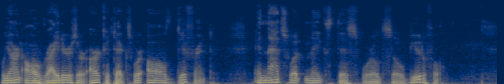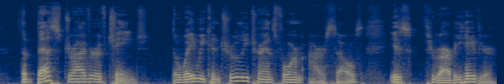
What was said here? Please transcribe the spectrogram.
We aren't all writers or architects. We're all different. And that's what makes this world so beautiful. The best driver of change, the way we can truly transform ourselves, is through our behavior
